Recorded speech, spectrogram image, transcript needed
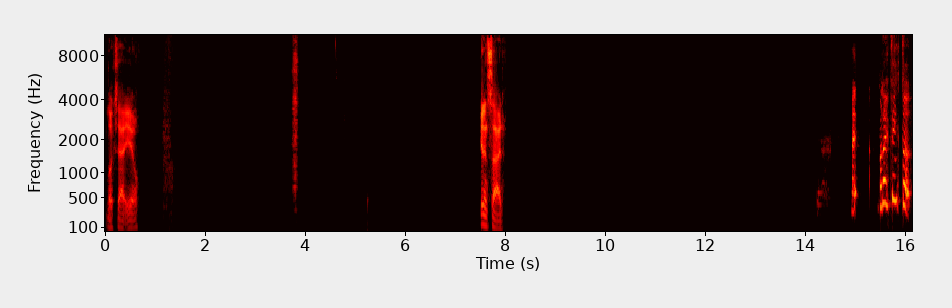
looks at you. Get inside. But but I think the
